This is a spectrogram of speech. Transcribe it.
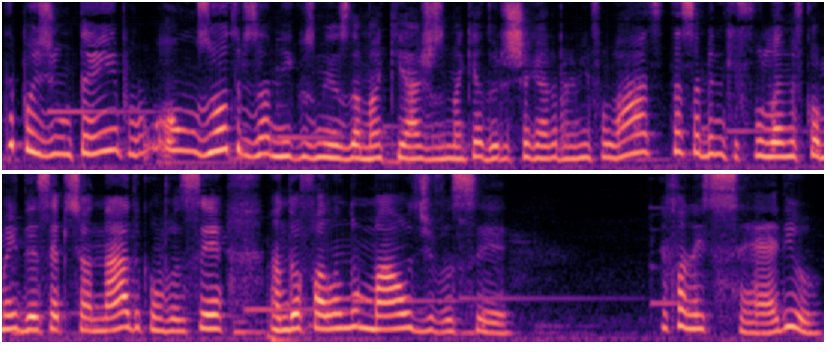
Depois de um tempo, uns outros amigos meus da maquiagem, os maquiadores chegaram para mim e falaram: "Ah, você tá sabendo que fulano ficou meio decepcionado com você, andou falando mal de você". Eu falei: "Sério?"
